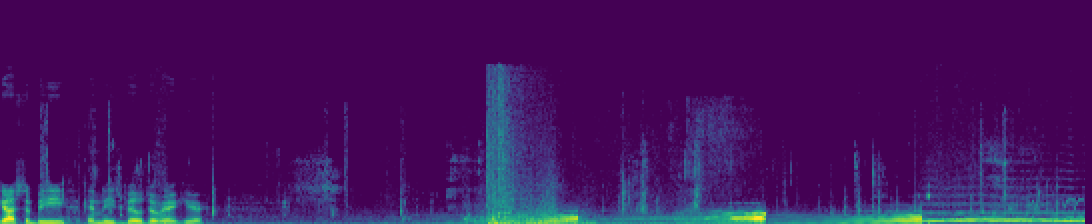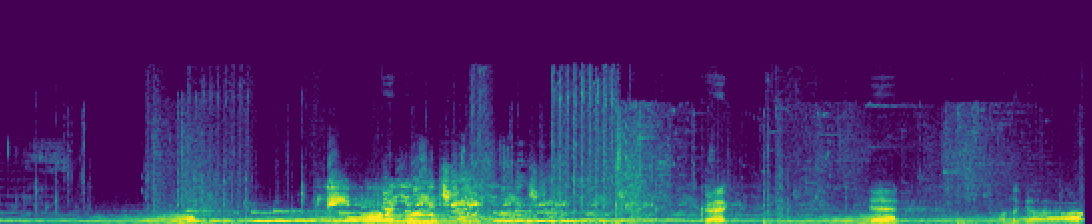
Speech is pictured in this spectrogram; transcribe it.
Got to be in these builds over here. Correct. Dead. On the gun.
